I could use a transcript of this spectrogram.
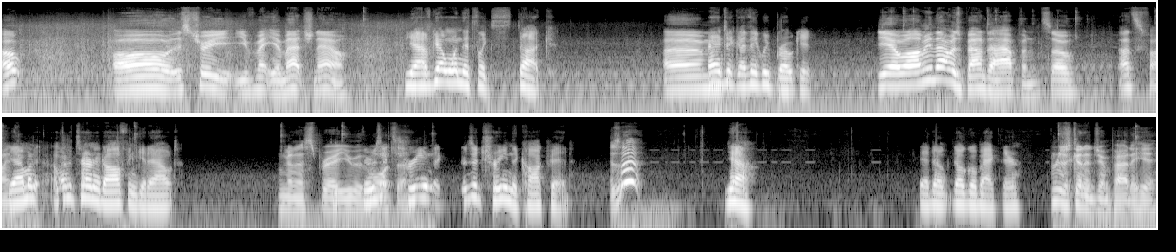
Oh. Oh, this tree. You've met your match now. Yeah, I've got one that's like stuck. Um. Frantic, I think we broke it. Yeah. Well, I mean, that was bound to happen. So that's fine. Yeah, I'm gonna I'm gonna turn it off and get out. I'm gonna spray you with There's water. a tree in the there's a tree in the cockpit. Is it? Yeah. Yeah, don't don't go back there. I'm just gonna jump out of here.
